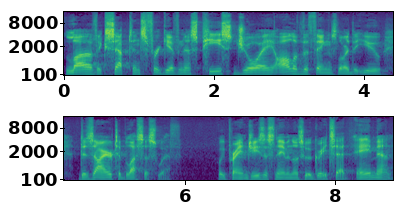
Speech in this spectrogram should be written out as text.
love, acceptance, forgiveness, peace, joy, all of the things, Lord, that you desire to bless us with. We pray in Jesus' name, and those who agreed said, Amen.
